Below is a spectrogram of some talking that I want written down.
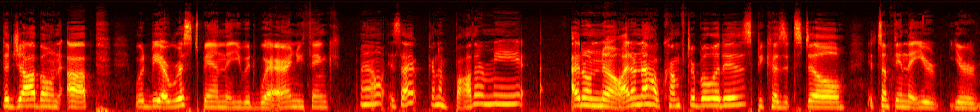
the Jawbone Up would be a wristband that you would wear, and you think, well, is that going to bother me? I don't know. I don't know how comfortable it is because it's still it's something that you're you're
